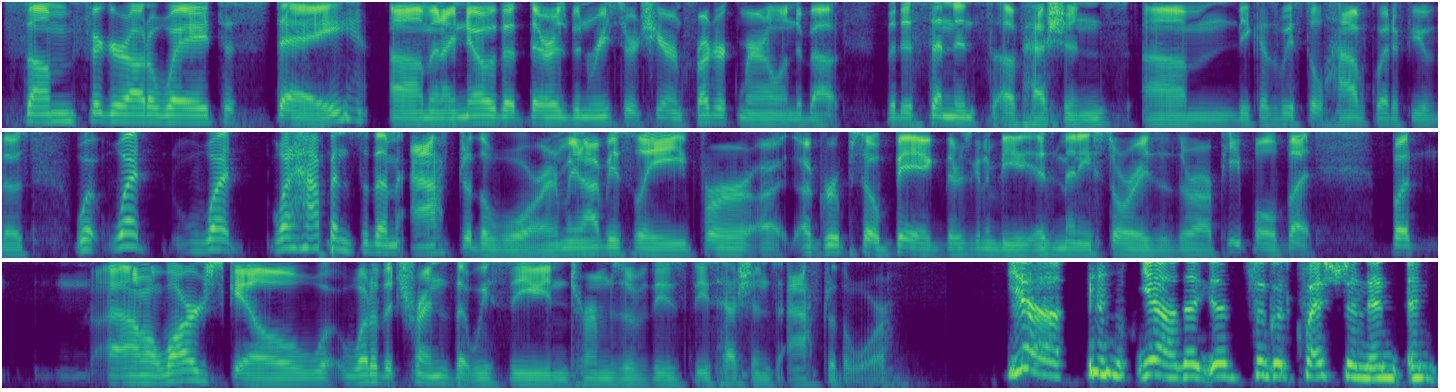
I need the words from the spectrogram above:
some figure out a way to stay um, and i know that there has been research here in frederick maryland about the descendants of hessians um, because we still have quite a few of those what what what what happens to them after the war? I mean, obviously, for a, a group so big, there's going to be as many stories as there are people, but but on a large scale, what are the trends that we see in terms of these these Hessians after the war? Yeah, yeah, that, that's a good question, and and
